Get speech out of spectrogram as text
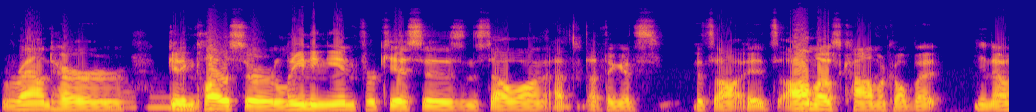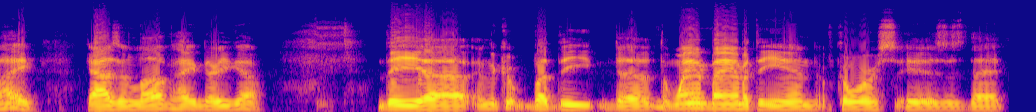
around her, mm-hmm. getting closer, leaning in for kisses and so on. I, I think it's it's all it's almost comical, but you know, hey, guys in love, hey, there you go. The uh, and the but the the the wham bam at the end, of course, is is that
